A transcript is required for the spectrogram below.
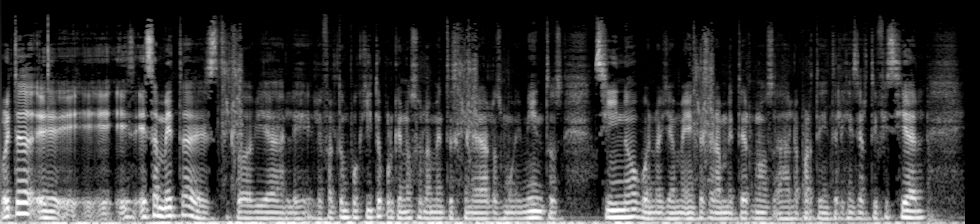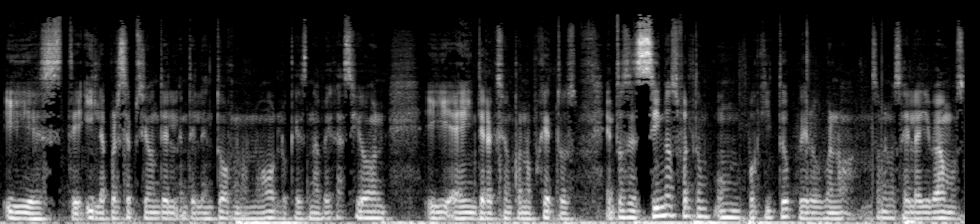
Ahorita eh, es- esa meta este, todavía le, le falta un poquito porque no solamente es generar los movimientos, sino bueno ya empezar a meternos a la parte de inteligencia artificial y este y la percepción del, del entorno, ¿no? Lo que es navegación y, e interacción con objetos. Entonces sí nos falta un, poquito, pero bueno más o menos ahí la llevamos.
